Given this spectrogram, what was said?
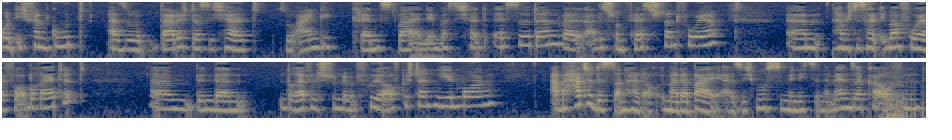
und ich fand gut, also dadurch, dass ich halt so eingegrenzt war in dem, was ich halt esse dann, weil alles schon feststand vorher, ähm, habe ich das halt immer vorher vorbereitet. Ähm, bin dann eine Dreiviertelstunde früher aufgestanden jeden Morgen aber hatte das dann halt auch immer dabei. Also ich musste mir nichts in der Mensa kaufen.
